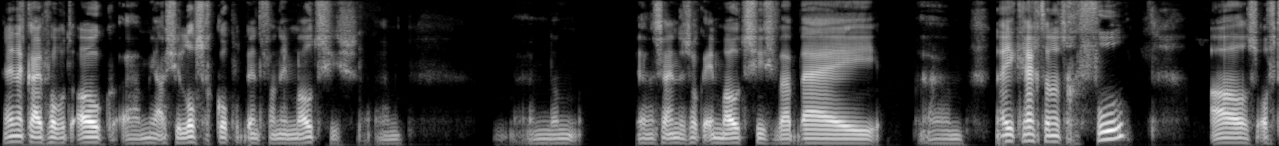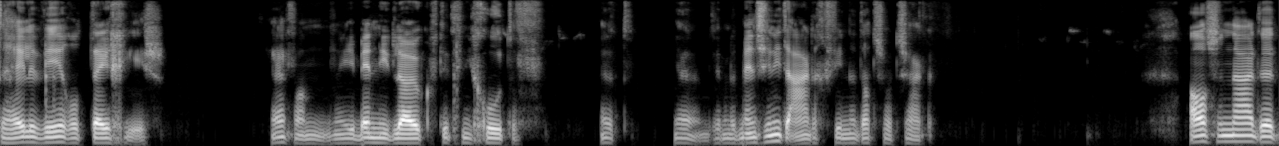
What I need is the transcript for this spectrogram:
En dan kan je bijvoorbeeld ook, um, ja, als je losgekoppeld bent van emoties, um, dan, dan, zijn er dus ook emoties waarbij nou, je krijgt dan het gevoel alsof de hele wereld tegen je is. van je bent niet leuk of dit is niet goed of ja, dat mensen niet aardig vinden, dat soort zaken. Als we naar de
